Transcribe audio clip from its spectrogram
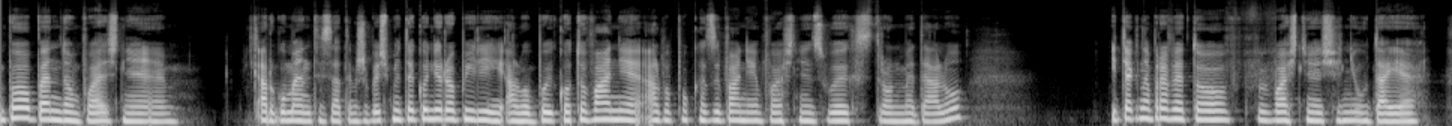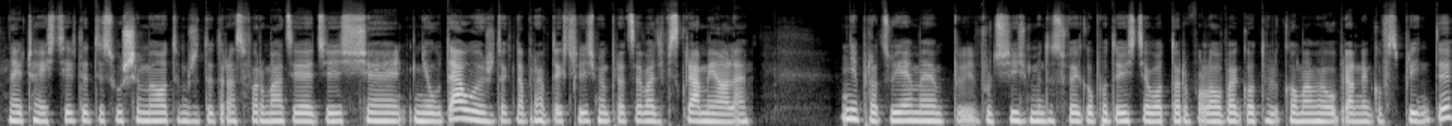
Bo będą właśnie argumenty za tym, żebyśmy tego nie robili, albo bojkotowanie, albo pokazywanie właśnie złych stron medalu. I tak naprawdę to właśnie się nie udaje najczęściej. Wtedy słyszymy o tym, że te transformacje gdzieś się nie udały, że tak naprawdę chcieliśmy pracować w skramie, ale nie pracujemy, wróciliśmy do swojego podejścia waterfallowego, tylko mamy ubranego w sprinty,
